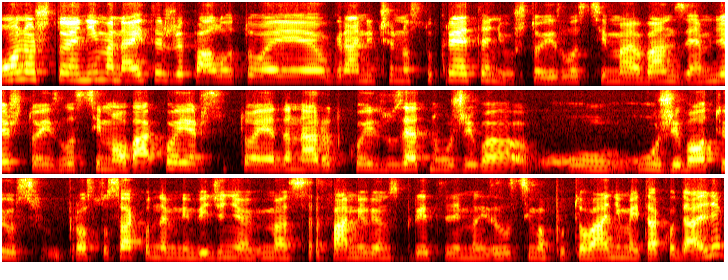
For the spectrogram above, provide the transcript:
Ono što je njima najteže palo to je ograničenost u kretanju, što izlascima van zemlje, što izlascima ovako, jer su to je jedan narod koji izuzetno uživa u, u životu i u prosto svakodnevnim viđenjima sa familijom, s prijateljima, izlascima, putovanjima i tako dalje.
